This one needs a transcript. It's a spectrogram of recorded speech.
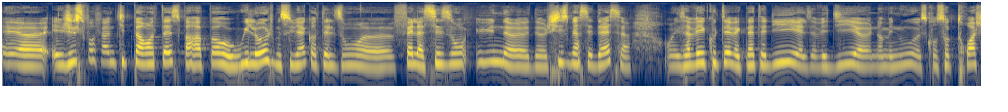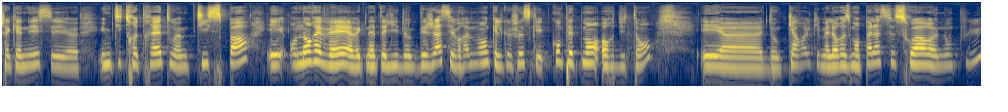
Et, euh, et, juste pour faire une petite parenthèse par rapport au Willow, je me souviens quand elles ont euh, fait la saison 1 euh, de She's Mercedes, on les avait écoutées avec Nathalie et elles avaient dit euh, non mais nous, ce qu'on s'octroie chaque année, c'est euh, une petite retraite ou un petit spa et on en rêvait avec Nathalie. Donc déjà, c'est vraiment quelque chose qui est complètement hors du temps. Et euh, donc Carole, qui est malheureusement pas là ce soir euh, non plus,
